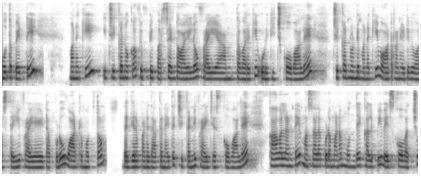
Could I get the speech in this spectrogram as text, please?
మూత పెట్టి మనకి ఈ చికెన్ ఒక ఫిఫ్టీ పర్సెంట్ ఆయిల్లో ఫ్రై అయ్యేంత వరకు ఉడికించుకోవాలి. చికెన్ నుండి మనకి వాటర్ అనేటివి వస్తాయి ఫ్రై అయ్యేటప్పుడు. వాటర్ మొత్తం దగ్గర పడేదాకానైతే చికెన్ని ఫ్రై చేసుకోవాలి. కావాలంటే మసాలా కూడా మనం ముందే కలిపి వేసుకోవచ్చు.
